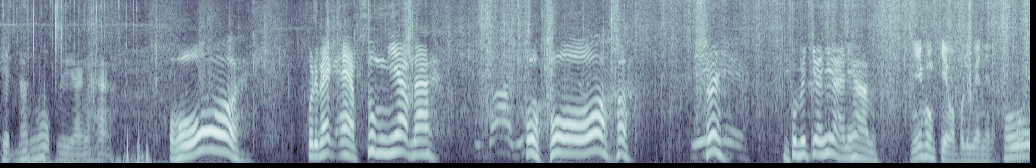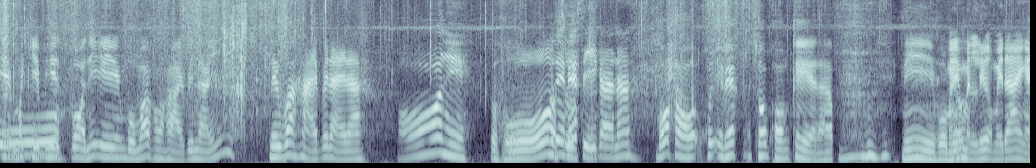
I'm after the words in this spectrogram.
เห็ดละโงกเหลืองนะฮะ โอ้โหคุณแม็กแอบซุ่มเงียบนะผมว่าอยู่โอ้โหนี่เฮ้ย คุณไปเจอที่ไหนนี่ครับ นี่ผมเก็บมาบริเวณนี้แหละผมเองมาเก็บเห็ดก่อนนี่เอง ผมว่าเขาหายไปไหน นึกว่าหายไปไหนนะ อ๋อ นี่โอ้โหคุณเอกสูสีกันแล้วนะบอกเขาคุณเอเม็กชอบของเก๋นะครับ นี่ผมไม่มันเลือกไม่ได้ไง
